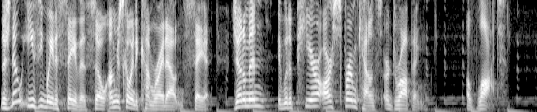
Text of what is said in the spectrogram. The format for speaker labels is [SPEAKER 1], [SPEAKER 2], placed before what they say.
[SPEAKER 1] There's no easy way to say this, so I'm just going to come right out and say it. Gentlemen, it would appear our sperm counts are dropping. A lot.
